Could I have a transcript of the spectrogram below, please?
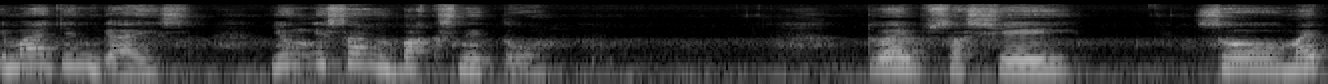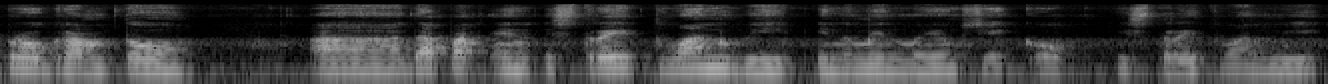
Imagine guys, yung isang box nito, 12 sachet. So, may program to. Uh, dapat in straight one week, inumin mo yung shake off. Straight one week.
